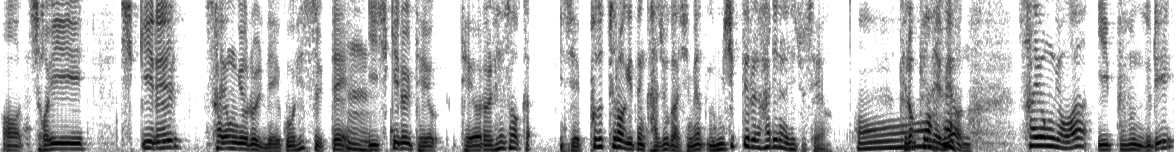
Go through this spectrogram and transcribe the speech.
어, 저희 식기를 사용료를 내고 했을 때이 음. 식기를 대여, 대여를 해서 가- 이제 푸드트럭이든 가져가시면 음식들을 할인을 해주세요. 오. 그렇게 되면 사용료와 이 부분들이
